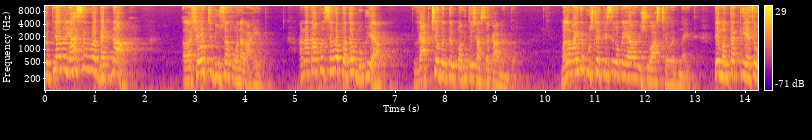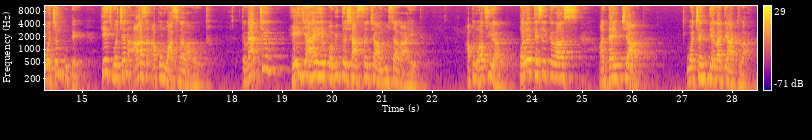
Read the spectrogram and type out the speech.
तर प्रियानो ह्या सर्व घटना शेवटच्या दिवसात होणार आहेत. आणि आता आपण सर्वप्रथम बघूया रॅप्चरबद्दल पवित्र शास्त्र काय म्हणतं. मला माहिती आहे पुस्तक ख्रिस्ती लोक यावर विश्वास ठेवत नाहीत. ते म्हणतात की याचं वचन कुठे? तेच वचन आज आपण वाचणार आहोत. तर रॅप्चर हे जे आहे हे पवित्र शास्त्राच्या अनुसार आहेत आपण वाचूया. परत थेसलकरास अध्यायच्या वचन तेरा ते अठरा.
